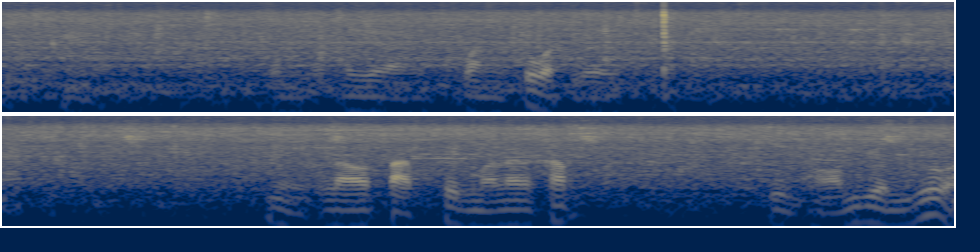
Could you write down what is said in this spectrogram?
อืมคนขยงควันชวดเลย นี่เราตัดขึ้นมาแล้วครับกลิ่นหอมยวนยั่ว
